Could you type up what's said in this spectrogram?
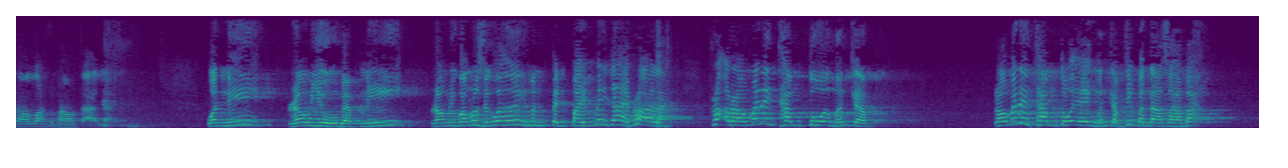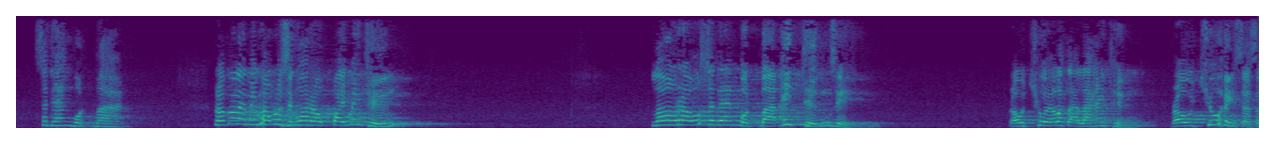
ของอัลลอฮฺสุบานตะอัลวันนี้เราอยู่แบบนี้เรามีความรู้สึกว่าเฮ้ยมันเป็นไปไม่ได้ เพราะอะไร เพราะเราไม่ได้ทำตัวเหมือนกับ เราไม่ได้ทำตัวเองเหมือนกับที่บรรดาสาบะแสดงบทบาท เราก็เลยมีความรู้สึกว่าเราไปไม่ถึงลองเราแสดงบทบาทให้ถึงสิ เราช่วยอัลลอฮฺให้ถึง เราช่วยศาส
